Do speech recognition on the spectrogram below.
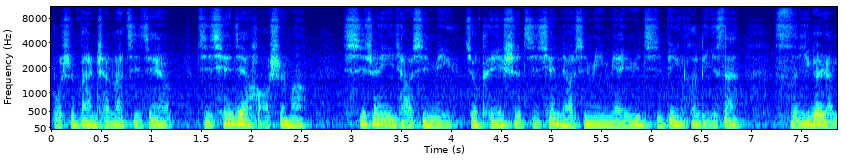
不是办成了几件、几千件好事吗？牺牲一条性命，就可以使几千条性命免于疾病和离散；死一个人，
